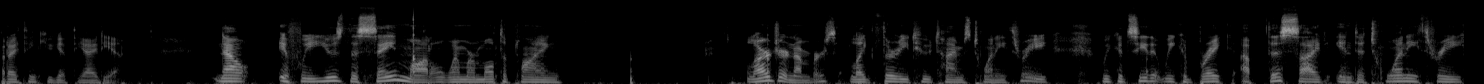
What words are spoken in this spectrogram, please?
but I think you get the idea. Now, if we use the same model when we're multiplying larger numbers, like 32 times 23, we could see that we could break up this side into 23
